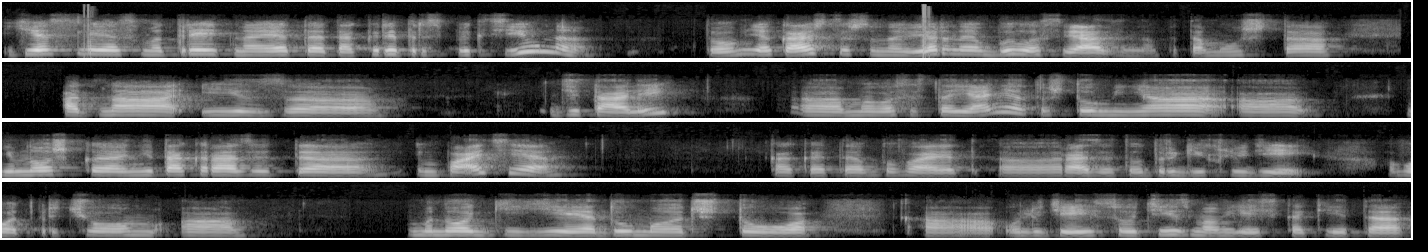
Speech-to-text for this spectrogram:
Если смотреть на это так ретроспективно, то мне кажется, что, наверное, было связано, потому что одна из э, деталей э, моего состояния, то, что у меня а, немножко не так развита эмпатия, как это бывает э, развито у других людей. Вот, причем а, многие думают, что а, у людей с аутизмом есть какие-то,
